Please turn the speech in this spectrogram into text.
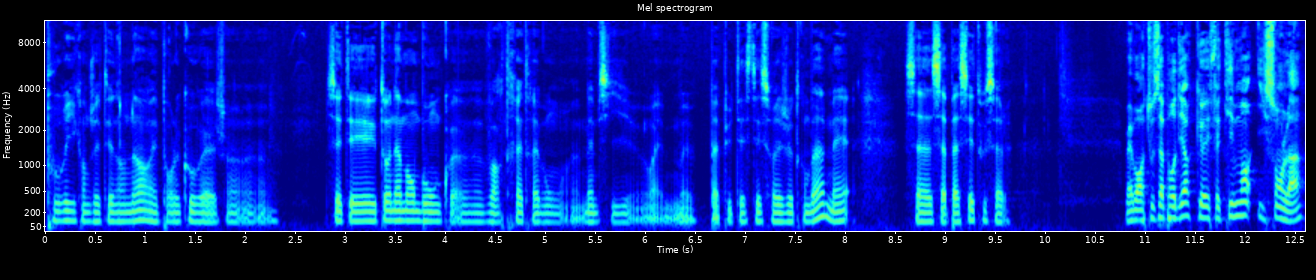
pourrie quand j'étais dans le Nord et pour le coup, ouais, je- c'était étonnamment bon, quoi, voire très très bon, euh, même si, euh, ouais, pas pu tester sur les jeux de combat, mais ça, ça passait tout seul. Mais bon, tout ça pour dire qu'effectivement, ils sont là,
